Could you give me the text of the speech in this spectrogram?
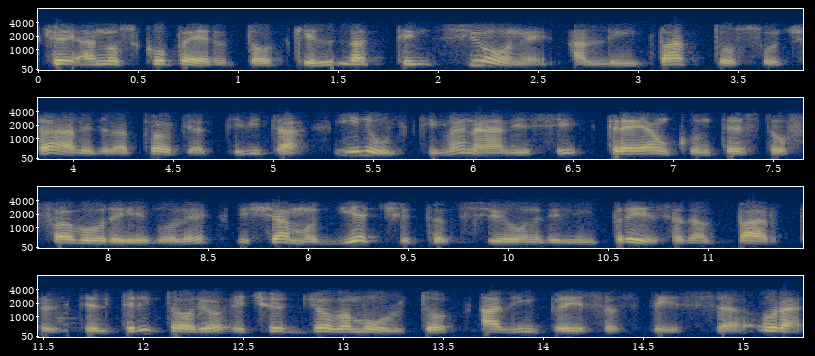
cioè hanno scoperto che l'attenzione all'impatto sociale della propria attività in ultima analisi crea un contesto favorevole diciamo, di accettazione dell'impresa da parte del territorio e cioè giova molto all'impresa stessa. Ora,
